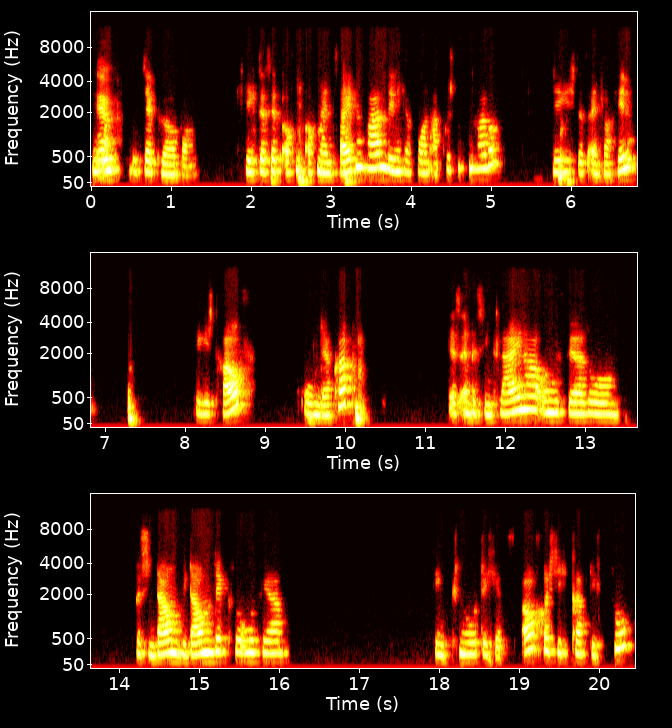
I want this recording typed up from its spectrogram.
Und ja. unten ist der Körper. Lege das jetzt auf, auf meinen zweiten Faden, den ich ja vorhin abgeschnitten habe. Lege ich das einfach hin. Lege ich drauf. Oben der Kopf. Der ist ein bisschen kleiner, ungefähr so ein bisschen Daumen wie Daumendick so ungefähr. Den knote ich jetzt auch richtig kräftig zu.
